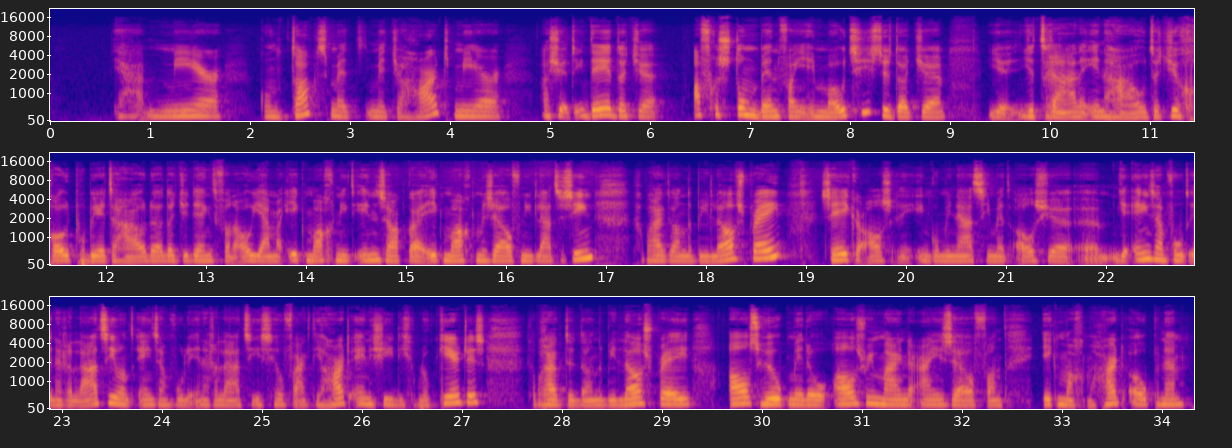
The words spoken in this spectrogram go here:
ja, meer contact met, met je hart. Meer als je het idee hebt dat je afgestomd bent van je emoties. Dus dat je je, je tranen inhoudt. Dat je groot probeert te houden. Dat je denkt van, oh ja, maar ik mag niet inzakken. Ik mag mezelf niet laten zien. Gebruik dan de Be Love Spray. Zeker als in combinatie met als je um, je eenzaam voelt in een relatie. Want eenzaam voelen in een relatie is heel vaak die hartenergie die geblokkeerd is. Gebruik dan de Be Love Spray als hulpmiddel, als reminder aan jezelf van, ik mag mijn hart openen.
